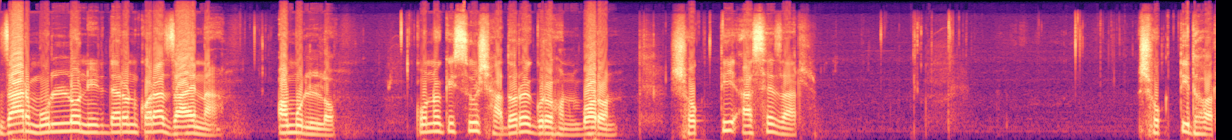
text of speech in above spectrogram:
যার মূল্য নির্ধারণ করা যায় না, অমূল্য। কোনো কিছু সাদরে গ্রহণ, বরণ, শক্তি আছে যার। শক্তিধর।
